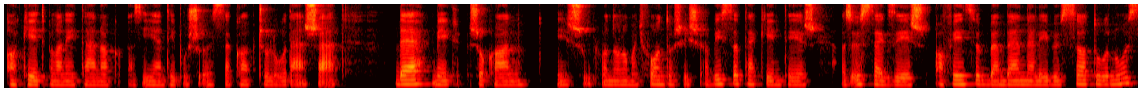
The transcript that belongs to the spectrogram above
a két planétának az ilyen típusú összekapcsolódását. De még sokan és úgy gondolom, hogy fontos is a visszatekintés, az összegzés, a fényszögben benne lévő Szaturnusz,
